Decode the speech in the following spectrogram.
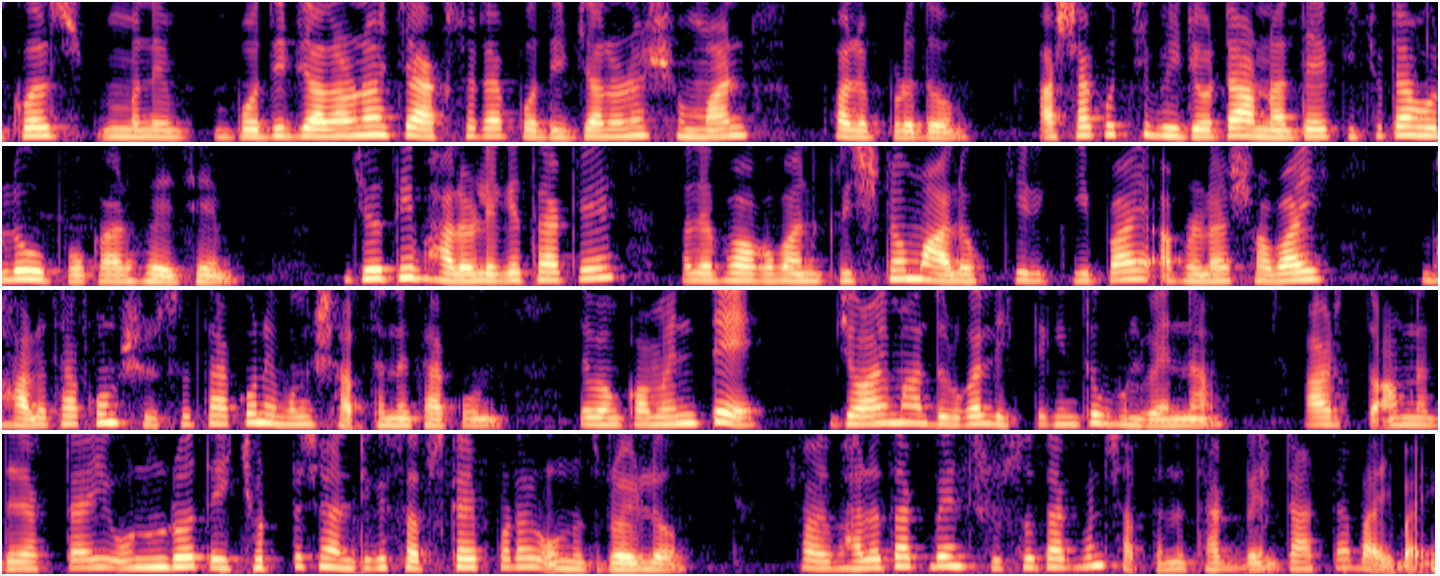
ইকুয়ালস মানে প্রদীপ জ্বালানো হচ্ছে একশোটা প্রদীপ জ্বালানোর সমান ফলপ্রদ। আশা করছি ভিডিওটা আপনাদের কিছুটা হলেও উপকার হয়েছে। যদি ভালো লেগে থাকে, তাহলে ভগবান কৃষ্ণ, মা লক্ষ্মীর কৃপায় আপনারা সবাই ভালো থাকুন, সুস্থ থাকুন এবং সাবধানে থাকুন। এবং কমেন্টে জয় মা দুর্গা লিখতে কিন্তু ভুলবেন না। আর আপনাদের একটাই অনুরোধ, এই ছোট্ট চ্যানেলটিকে সাবস্ক্রাইব করার অনুরোধ রইল। সবাই ভালো থাকবেন, সুস্থ থাকবেন, সাবধানে থাকবেন। Tata, bye bye.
